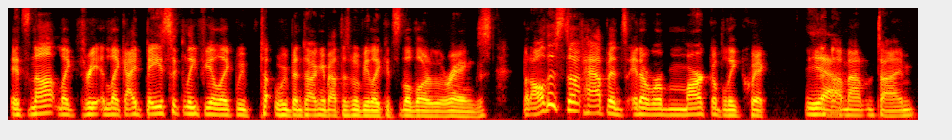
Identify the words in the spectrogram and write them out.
it's not like three like i basically feel like we've t- we've been talking about this movie like it's the lord of the rings but all this stuff happens in a remarkably quick yeah. amount of time.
